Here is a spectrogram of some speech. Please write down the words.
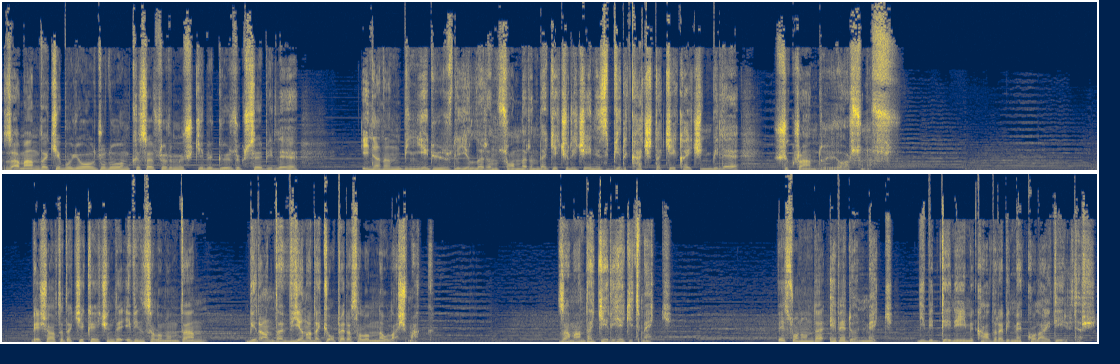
Zamandaki bu yolculuğum kısa sürmüş gibi gözükse bile İnanın 1700'lü yılların sonlarında geçireceğiniz birkaç dakika için bile şükran duyuyorsunuz. 5-6 dakika içinde evin salonundan bir anda Viyana'daki opera salonuna ulaşmak. Zamanda geriye gitmek. Ve sonunda eve dönmek gibi deneyimi kaldırabilmek kolay değildir.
